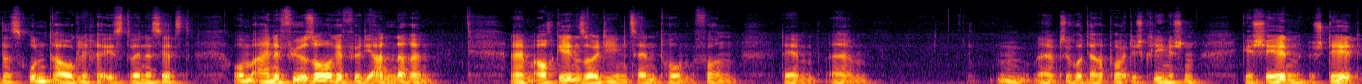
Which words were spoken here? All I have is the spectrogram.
das Untaugliche ist, wenn es jetzt um eine Fürsorge für die anderen ähm, auch gehen soll, die im Zentrum von dem ähm, äh, psychotherapeutisch-klinischen Geschehen steht.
